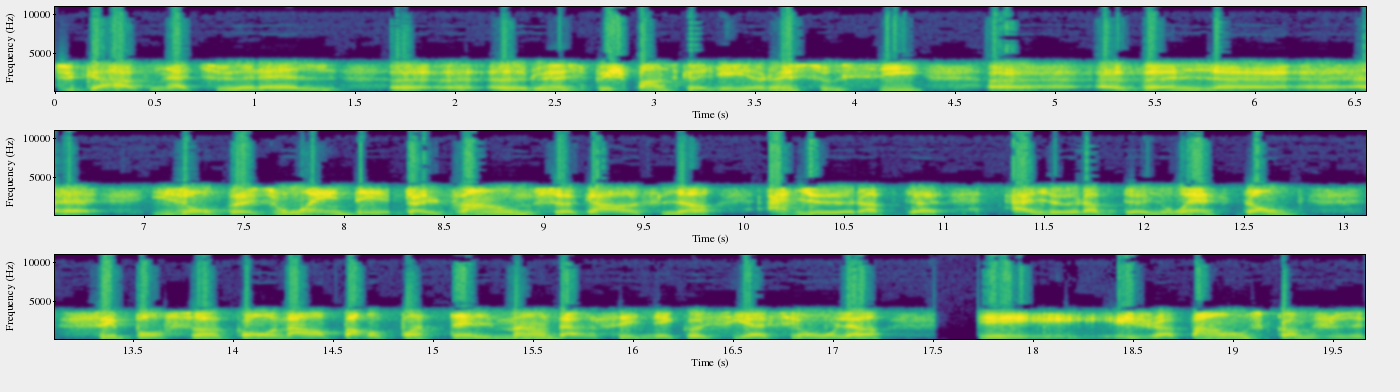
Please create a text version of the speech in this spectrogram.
du gaz naturel euh, euh, euh, russe. Puis je pense que les Russes aussi veulent, ils ont besoin de, de le vendre ce gaz-là à l'Europe de à l'Europe de l'Ouest. Donc c'est pour ça qu'on n'en parle pas tellement dans ces négociations-là. Et, je pense, comme je,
